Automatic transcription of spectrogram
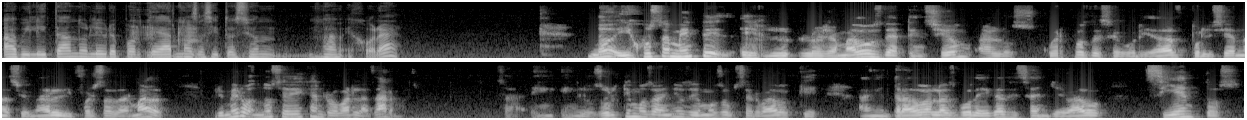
habilitando un libre porte de armas la situación va a mejorar? No, y justamente eh, los llamados de atención a los cuerpos de seguridad, Policía Nacional y Fuerzas Armadas. Primero, no se dejan robar las armas. O sea, en, los últimos años hemos observado que han entrado a las bodegas y se han llevado cientos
